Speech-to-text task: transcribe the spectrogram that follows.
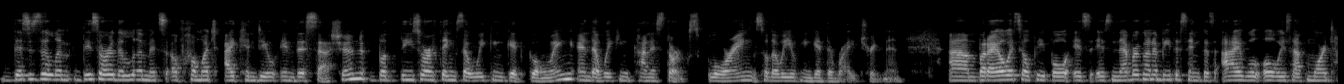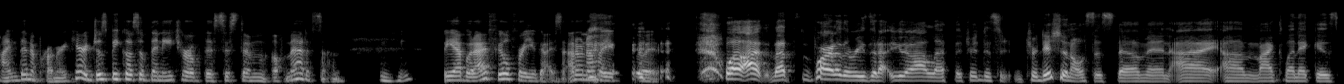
this is the lim- these are the limits of how much I can do in this session, but these are things that we can get going and that we can kind of start exploring so that we can get the right treatment. Um, but I always tell people is is never going to be the same because I will always have more time than a primary care just because of the nature of the system of medicine. Mm-hmm. But yeah, but I feel for you guys. I don't know how you do it. well I, that's part of the reason I, you know i left the tradi- traditional system and i um, my clinic is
